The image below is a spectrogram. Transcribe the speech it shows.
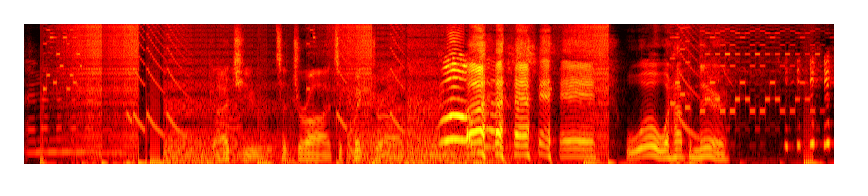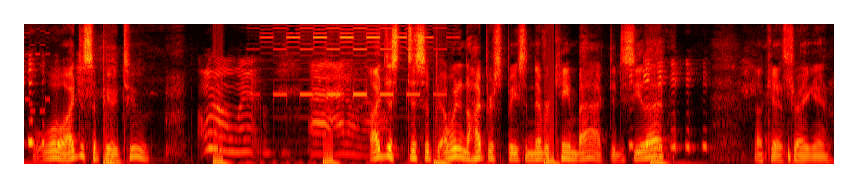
No, no, no, no, no, Got you. It's a draw. It's a quick draw. Oh, Whoa, what happened there? Whoa, I disappeared too. oh it, uh, I don't know. I just disappeared. I went into hyperspace and never came back. Did you see that? Okay, let's try again.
